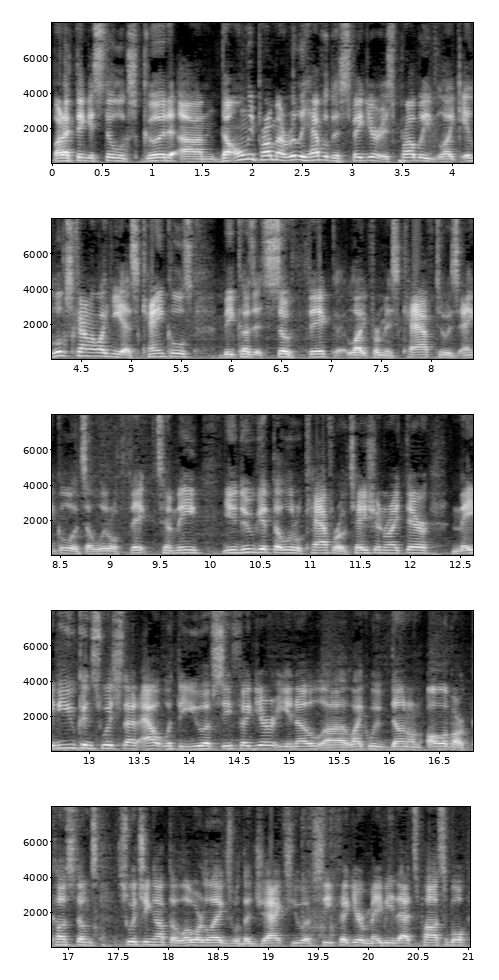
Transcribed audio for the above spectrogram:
but I think it still looks good. Um, the only problem I really have with this figure is probably, like, it looks kind of like he has cankles because it's so thick, like, from his calf to his ankle, it's a little thick to me. You do get the little calf rotation right there. Maybe you can switch that out with the UFC figure, you know, uh, like we've done on all of our customs, switching out the lower legs with the Jakks UFC figure. Maybe that's possible.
